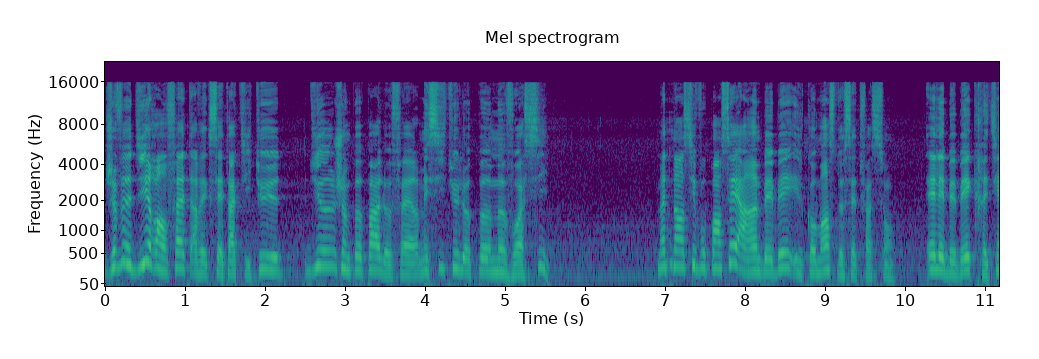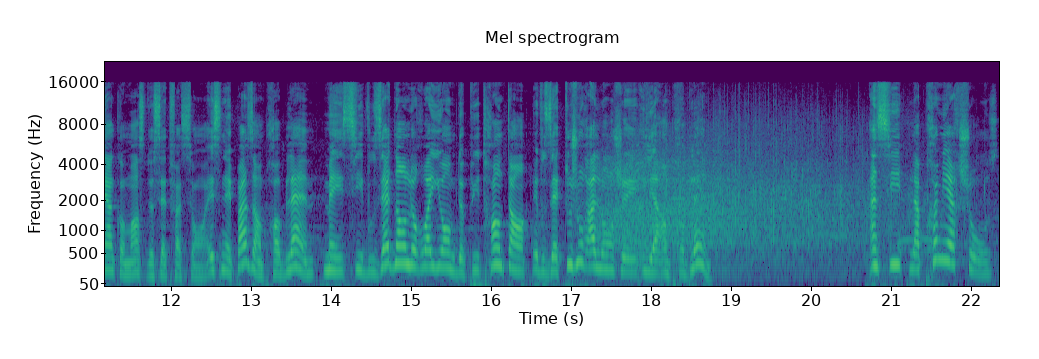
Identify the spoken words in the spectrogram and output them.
Je veux dire en fait avec cette attitude, Dieu, je ne peux pas le faire, mais si tu le peux, me voici. Maintenant, si vous pensez à un bébé, il commence de cette façon. Et les bébés chrétiens commencent de cette façon. Et ce n'est pas un problème, mais si vous êtes dans le royaume depuis 30 ans et vous êtes toujours allongé, il y a un problème. Ainsi, la première chose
